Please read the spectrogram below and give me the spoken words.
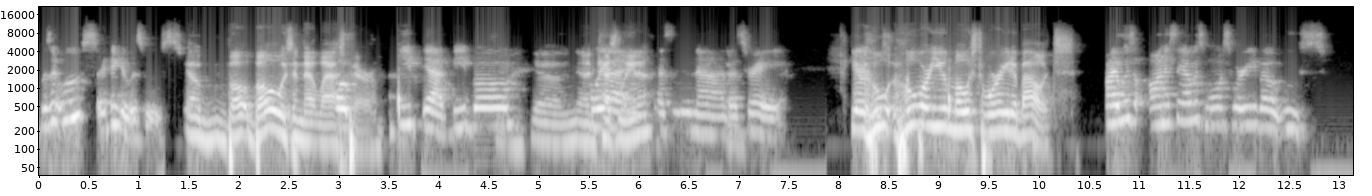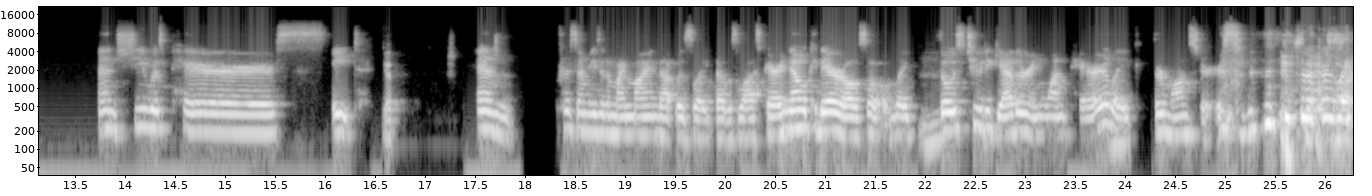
Was it Wüst? I think it was Wüst. Yeah, Bo, Bo was in that last oh, pair. Be, yeah, Bibo. Yeah, yeah. oh, Casalina. Yeah, Casalina, that's right. Yeah, and who who were you most worried about? I was honestly I was most worried about Wüst and she was pair eight. Yep. And for some reason in my mind that was like that was the last pair. And now Kader also like mm-hmm. those two together in one pair, mm-hmm. like they're monsters. so I was like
